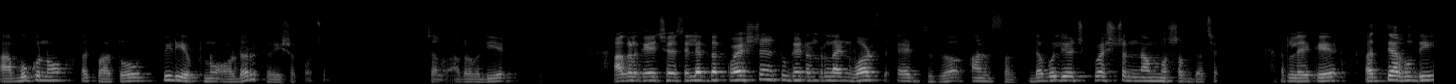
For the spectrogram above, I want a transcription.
આ બુકનો અથવા તો પીડીએફનો ઓર્ડર કરી શકો છો. ચાલો આગળ વધીએ. આગળ કહે છે select the question to get underline words at the answer WH question નામનો શબ્દ છે. એટલે કે અત્યાર સુધી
